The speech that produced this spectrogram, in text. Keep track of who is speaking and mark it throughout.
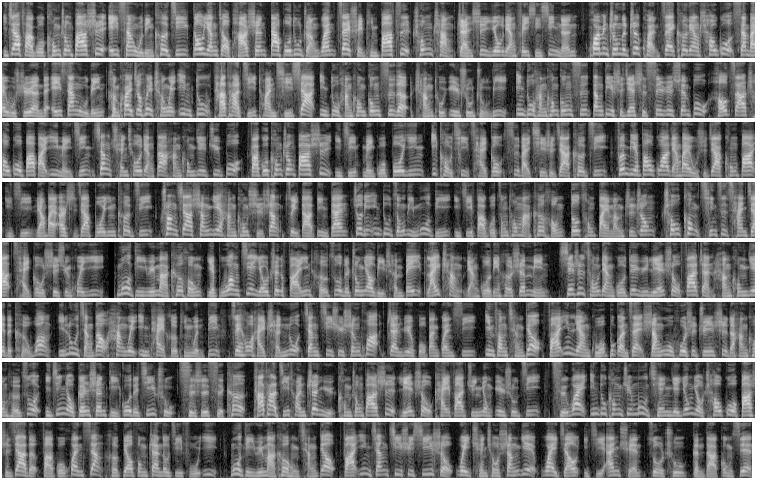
Speaker 1: 一架法国空中巴士 A 三五零客机高仰角爬升、大坡度转弯，在水平八字冲场展示优良飞行性能。画面中的这款载客量超过三百五十人的 A 三五零，很快就会成为印度塔塔集团旗下印度航空公司的长途运输主力。印度航空公司当地时间十四日宣布，豪砸超过八百亿美金，向全球两大航空业巨擘法国空中巴士以及美国波音一口气采购四百七十架客机，分别包括两百五十架空巴以及两百二十架波音客机机。创下商业航空史上最大订单，就连印度总理莫迪以及法国总统马克宏都从百忙之中抽空亲自参加采购视讯会议。莫迪与马克宏也不忘借由这个法印合作的重要里程碑来场两国联合声明，先是从两国对于联手发展航空业的渴望，一路讲到捍卫印太和平稳定，最后还承诺将继续深化战略伙伴关系。印方强调，法印两国不管在商务或是军事的航空合作，已经有根深蒂固的基础。此时此刻，他。塔集团正与空中巴士联手开发军用运输机。此外，印度空军目前也拥有超过八十架的法国幻象和标风战斗机服役。莫迪与马克宏强调，法印将继续携手为全球商业、外交以及安全做出更大贡献。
